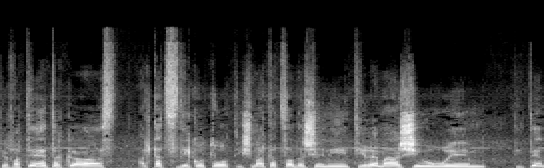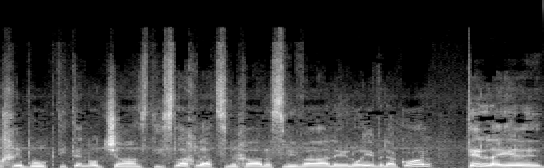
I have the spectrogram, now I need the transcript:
תבטא את הכעס, אל תצדיק אותו, תשמע את הצד השני, תראה מה השיעורים, תיתן חיבוק, תיתן עוד צ'אנס, תסלח לעצמך, לסביבה, לאלוהים ולהכל, תן לילד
